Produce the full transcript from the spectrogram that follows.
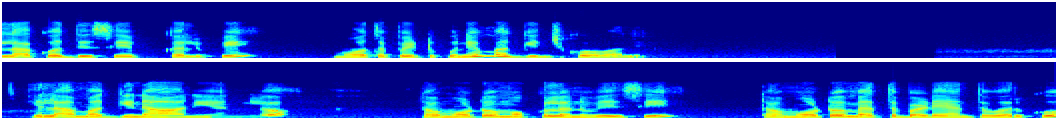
ఇలా కొద్దిసేపు కలిపి మూత పెట్టుకుని మగ్గించుకోవాలి. ఇలా మగ్గిన ఆనియన్లో టమోటో ముక్కలను వేసి టమోటో మెత్తబడేంత వరకు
